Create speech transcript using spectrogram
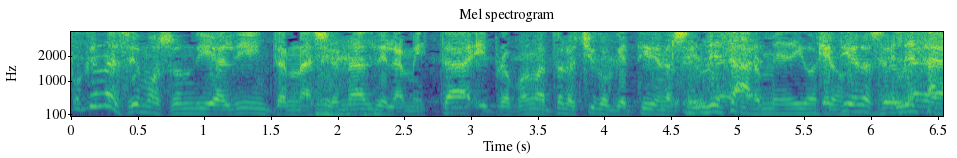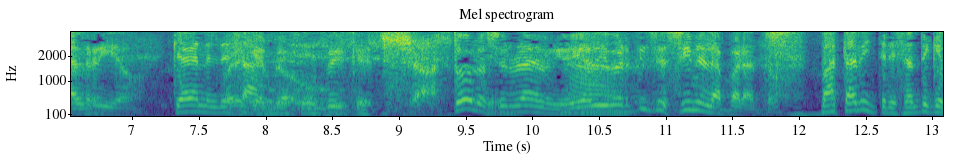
¿Por qué no hacemos un día, el Día Internacional de la Amistad y proponemos a todos los chicos que tiren los celulares? El desarme, digo yo. Que tiren los celulares al río que hagan el desarme. todos los celulares del río y a ah. divertirse sin el aparato. Va a estar interesante que,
